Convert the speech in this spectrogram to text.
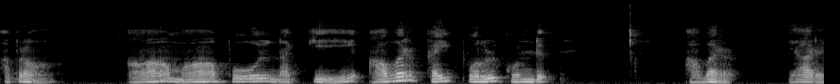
அப்புறம் ஆ மா போல் நக்கி அவர் கைப்பொருள் கொண்டு. அவர் யார்?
